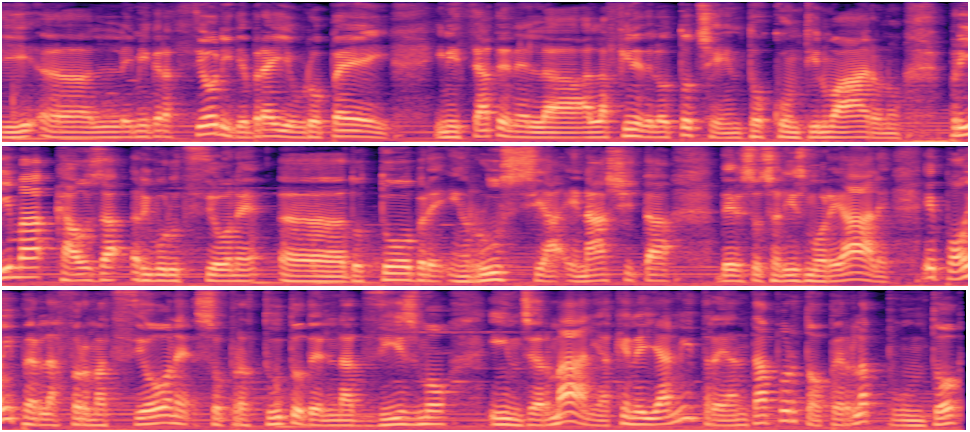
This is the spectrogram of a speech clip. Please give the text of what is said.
effetti eh, le migrazioni di ebrei europei iniziate nella, alla fine dell'Ottocento continuarono. Prima causa rivoluzione eh, d'ottobre in Russia e nascita del socialismo reale e poi per la formazione soprattutto del nazismo in Germania che negli anni 30 portò per l'appunto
